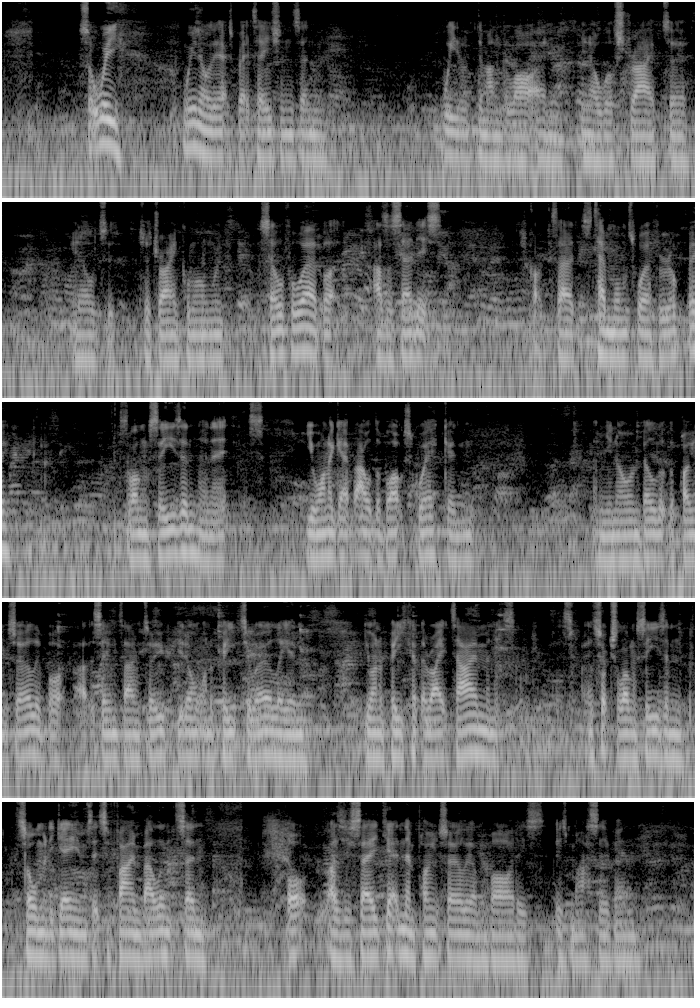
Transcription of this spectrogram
so we we know the expectations, and we demand a lot, and you know we'll strive to you know to, to try and come on with silverware. But as I said, it's it's got it's ten months worth of rugby. It's a long season, and it's you want to get out the blocks quick and and you know and build up the points early. But at the same time too, you don't want to peak too early, and you want to peak at the right time. And it's, it's in such a long season, so many games. It's a fine balance, and but as you say, getting them points early on the board is is massive, and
